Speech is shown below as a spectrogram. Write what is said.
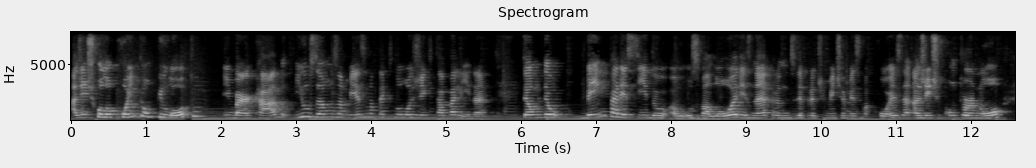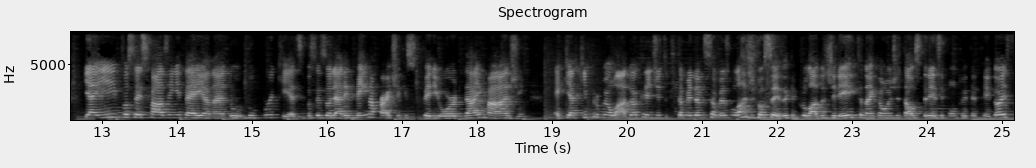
A gente colocou então um piloto embarcado e usamos a mesma tecnologia que estava ali, né? Então deu bem parecido os valores, né? Para não dizer praticamente a mesma coisa. A gente contornou e aí vocês fazem ideia, né? Do, do porquê. Se vocês olharem bem na parte aqui superior da imagem, é que aqui para o meu lado eu acredito que também deve ser o mesmo lado de vocês, aqui para o lado direito, né? Que é onde está os 13,82.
